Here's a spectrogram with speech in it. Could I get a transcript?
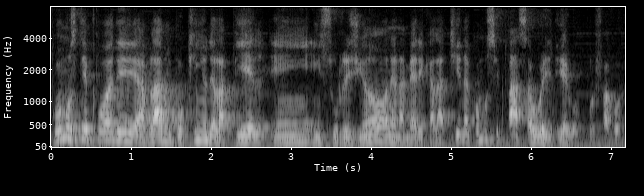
Como você pode falar um pouquinho da pele em, em sua região, na América Latina? Como se passa hoje, Diego, por favor?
